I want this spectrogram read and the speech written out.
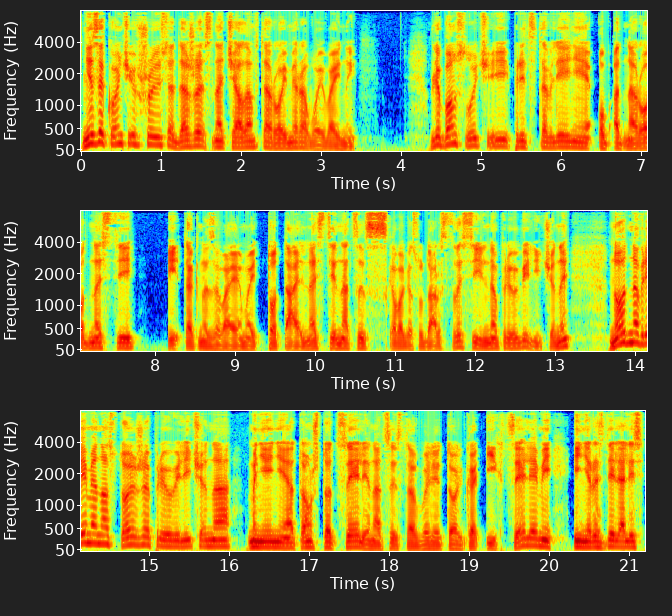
не закончившуюся даже с началом Второй мировой войны. В любом случае, представление об однородности и так называемой тотальности нацистского государства сильно преувеличены, но одновременно столь же преувеличено мнение о том, что цели нацистов были только их целями и не разделялись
